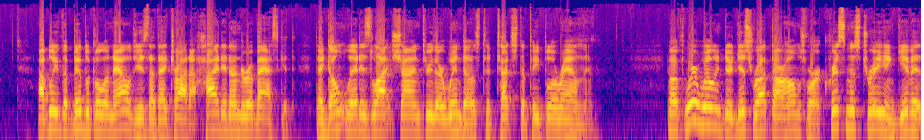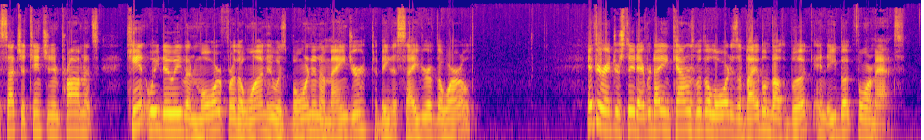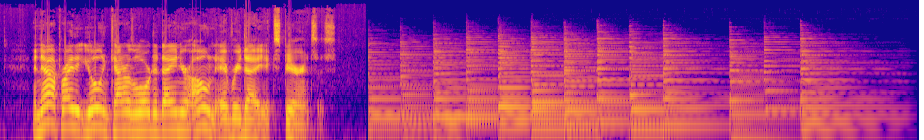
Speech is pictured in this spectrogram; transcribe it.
I believe the biblical analogy is that they try to hide it under a basket. They don't let his light shine through their windows to touch the people around them. Now, if we're willing to disrupt our homes for a Christmas tree and give it such attention and prominence, can't we do even more for the one who was born in a manger to be the Savior of the world? If you're interested, Everyday Encounters with the Lord is available in both book and ebook formats. And now I pray that you'll encounter the Lord today in your own everyday experiences.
